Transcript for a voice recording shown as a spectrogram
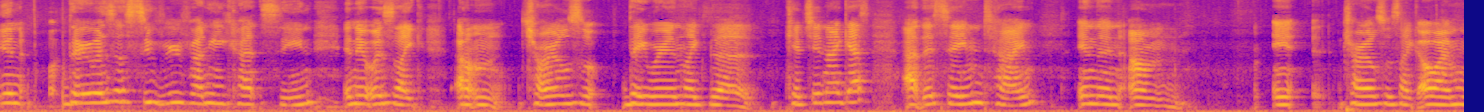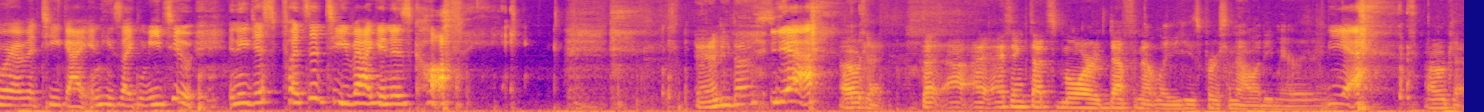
and there was a super funny cut scene, and it was like um Charles they were in like the kitchen, I guess, at the same time, and then um, it, Charles was like, "Oh, I'm more of a tea guy," and he's like, "Me too," and he just puts a tea bag in his coffee. And he does. yeah. Okay. That I, I think that's more definitely his personality mirroring. Yeah. Okay.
